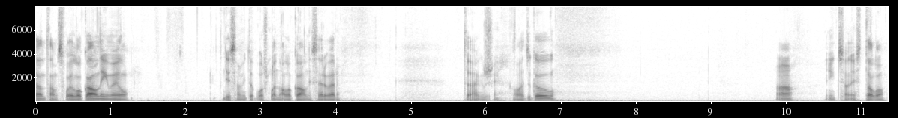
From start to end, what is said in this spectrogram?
Tam tam svoj lokálny e-mail, kde sa mi to pošle na lokálny server. Takže let's go. A nič sa nestalo.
